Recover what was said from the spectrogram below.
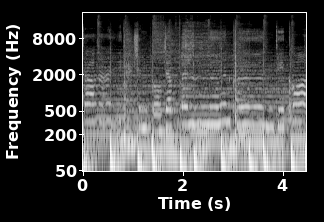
สาย ฉันก็จะเป็นเหมือนคลื่นที่คอย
